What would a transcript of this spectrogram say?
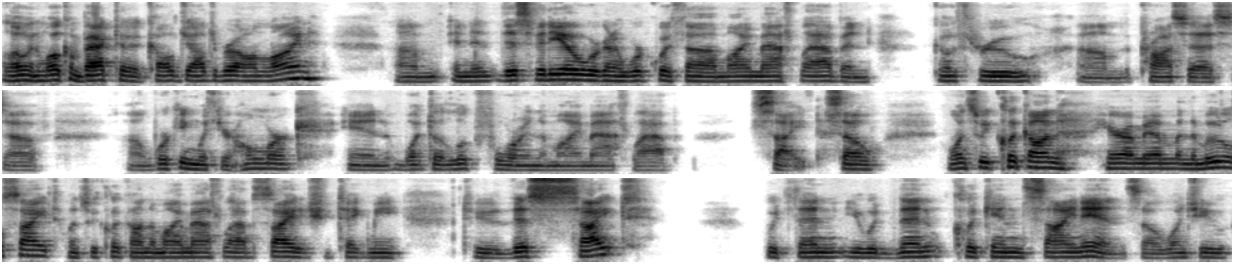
Hello and welcome back to College Algebra Online. Um, in this video we're going to work with uh, MyMathLab and go through um, the process of uh, working with your homework and what to look for in the MyMathLab site. So once we click on, here I'm in the Moodle site, once we click on the MyMathLab site it should take me to this site which then you would then click in sign in. So once you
